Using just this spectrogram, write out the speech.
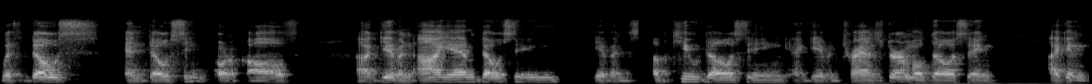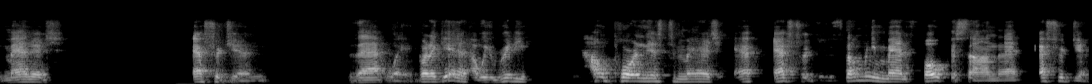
with dose and dosing protocols, uh, given IM dosing, given sub-Q dosing, and given transdermal dosing. I can manage estrogen that way. But again, are we really how important it is to manage estrogen. So many men focus on that estrogen,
